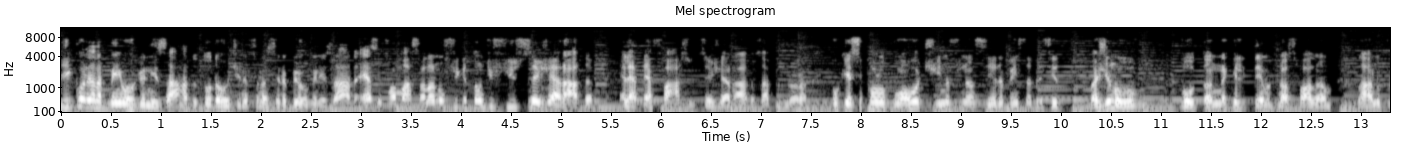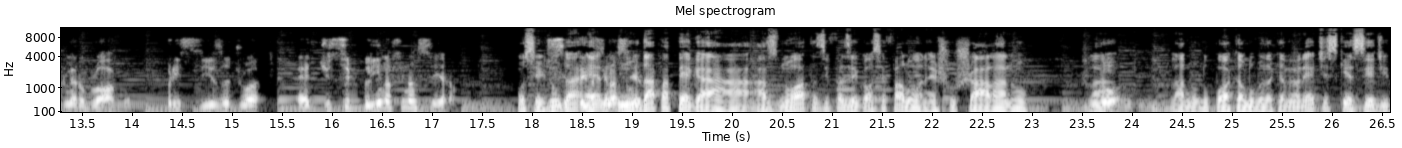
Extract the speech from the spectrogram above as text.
E quando ela é bem organizada, toda a rotina financeira bem organizada, essa informação ela não fica tão difícil de ser gerada. Ela é até fácil de ser gerada, sabe, Bruno? Porque você colocou uma rotina financeira bem estabelecida. Mas, de novo, voltando naquele tema que nós falamos lá no primeiro bloco, precisa de uma é, disciplina financeira. Ou seja, não dá, é, não dá para pegar as notas e fazer igual você falou, né? Chuchar lá no. Lá no, lá no, no porta-luva da caminhonete e esquecer de.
